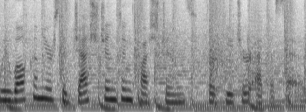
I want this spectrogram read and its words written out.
We welcome your suggestions and questions for future episodes.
